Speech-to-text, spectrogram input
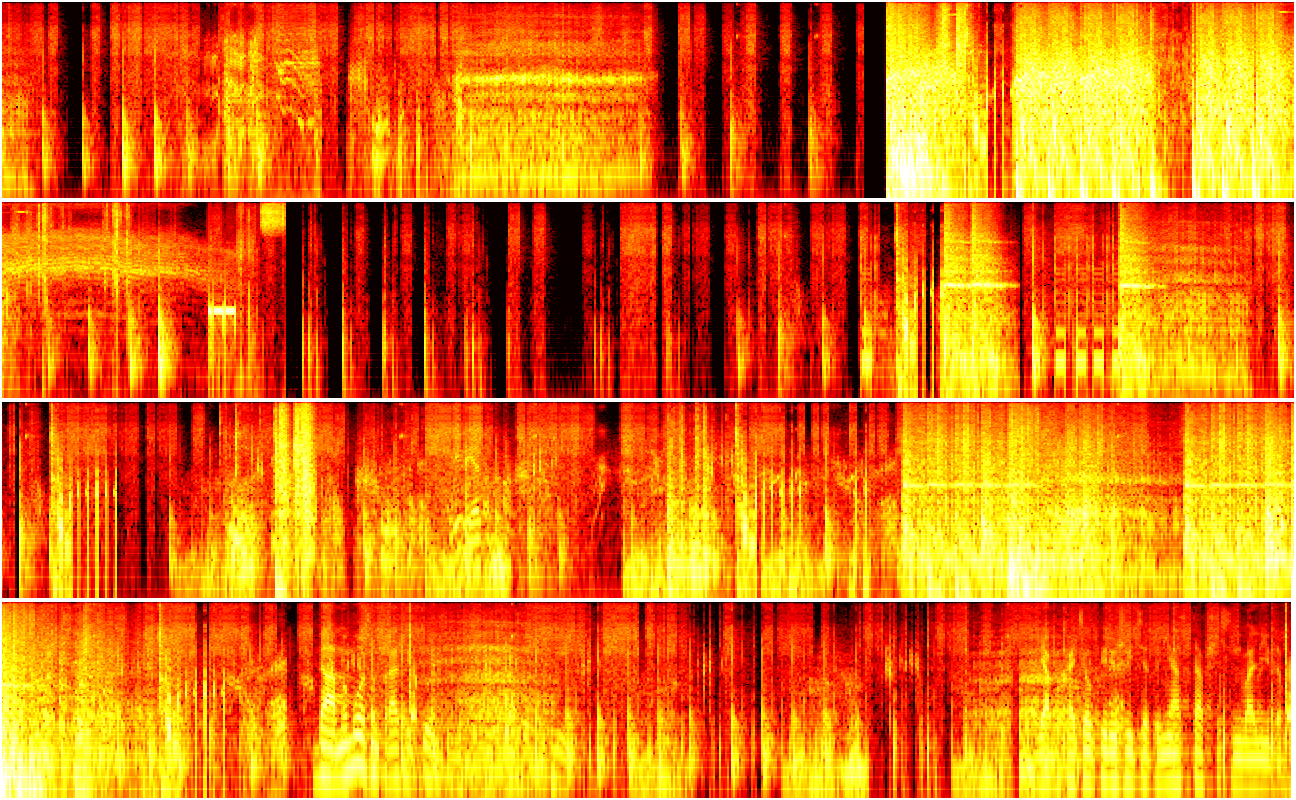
you Да, мы можем прожить дольше, если работать вместе. Я бы хотел пережить это, не оставшись инвалидом.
